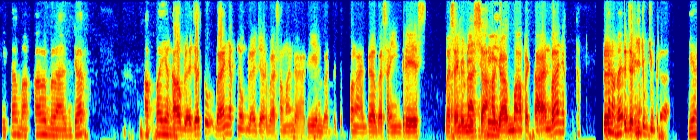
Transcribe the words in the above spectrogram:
Kita bakal belajar apa yang Kalau belajar tuh banyak nu belajar bahasa Mandarin, bahasa Jepang ada, bahasa Inggris, bahasa Indonesia, agama, PKN banyak. kita. Kita Belajar hidup juga. ya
